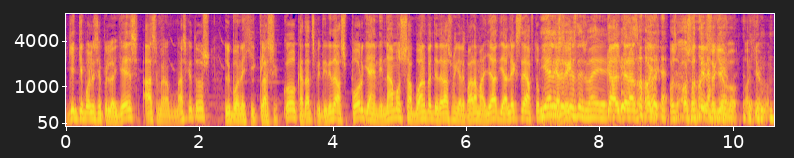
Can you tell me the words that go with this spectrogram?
Και, και πολλές επιλογές. Άσε με να πούμε άσχετος. Λοιπόν, έχει κλασικό κατά της πιτηρίδας, σπορ για ενδυνάμωση, σαμπουάν πέντε δράσεων για λιπαρά μαλλιά. Διαλέξτε αυτό που Διάλεξε ταιριάζει όποιος θες, Βάη. Καλύτερα. όχι, Όλα. ο- ο Σωτήρης, Όλα όχι ναι. εγώ.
